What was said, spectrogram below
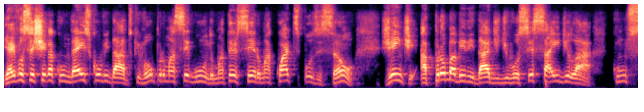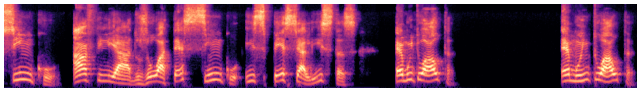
E aí você chega com 10 convidados que vão para uma segunda, uma terceira, uma quarta exposição. Gente, a probabilidade de você sair de lá com cinco afiliados ou até cinco especialistas é muito alta. É muito alta.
